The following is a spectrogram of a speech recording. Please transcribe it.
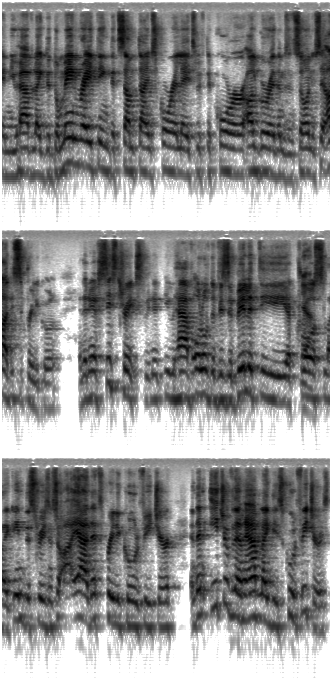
and you have like the domain rating that sometimes correlates with the core algorithms and so on. You say, oh, this is pretty cool. And then you have Sistrix, you have all of the visibility across yeah. like industries. And so, oh, yeah, that's pretty cool feature. And then each of them have like these cool features.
